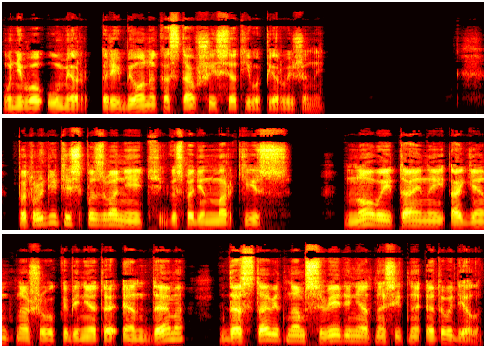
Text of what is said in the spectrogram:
у него умер ребенок, оставшийся от его первой жены. Потрудитесь позвонить, господин маркиз, новый тайный агент нашего кабинета Эндема доставит нам сведения относительно этого дела.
